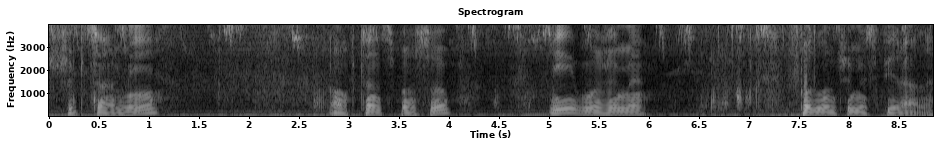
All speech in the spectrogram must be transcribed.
szczypcami. O, w ten sposób. I włożymy, podłączymy spiralę.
